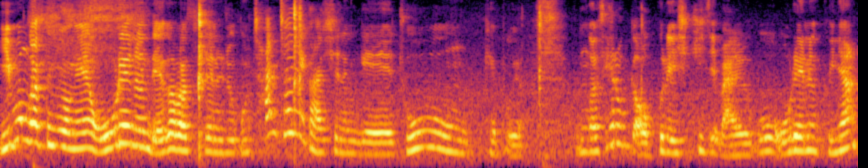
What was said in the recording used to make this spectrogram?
이분 같은 경우에 올해는 내가 봤을 때는 조금 천천히 가시는 게 좋게 보여. 뭔가 새롭게 업그레이드 시키지 말고 올해는 그냥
